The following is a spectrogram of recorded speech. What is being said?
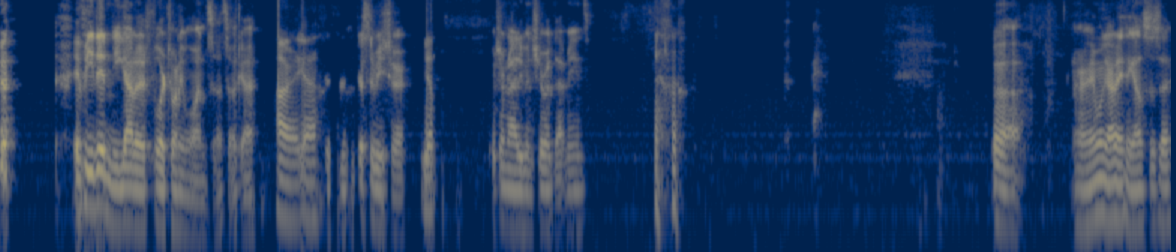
If he didn't, he got a 421, so that's okay. All right, yeah. Just to, just to be sure. Yep. Which I'm not even sure what that means. Uh, all right. Anyone got anything else to say?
